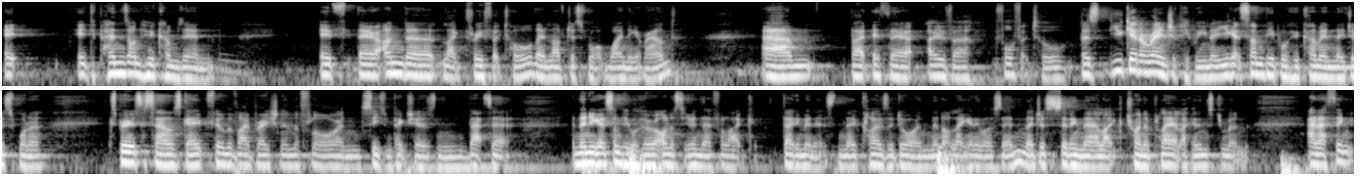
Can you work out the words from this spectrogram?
It, it depends on who comes in. If they're under like three foot tall, they love just winding it around. Um, but if they're over four foot tall, there's, you get a range of people. You know, you get some people who come in, they just want to experience the soundscape, feel the vibration in the floor, and see some pictures, and that's it. And then you get some people who are honestly in there for like 30 minutes, and they've closed the door and they're not letting anyone else in. They're just sitting there like trying to play it like an instrument. And I think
